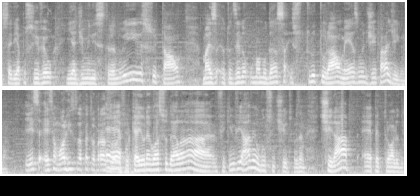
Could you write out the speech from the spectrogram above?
seria possível ir administrando isso e tal, mas eu estou dizendo uma mudança estrutural mesmo de paradigma. Esse, esse é o maior risco da Petrobras É, hoje. porque aí o negócio dela fica inviável em alguns sentidos. Por exemplo, tirar é, petróleo do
